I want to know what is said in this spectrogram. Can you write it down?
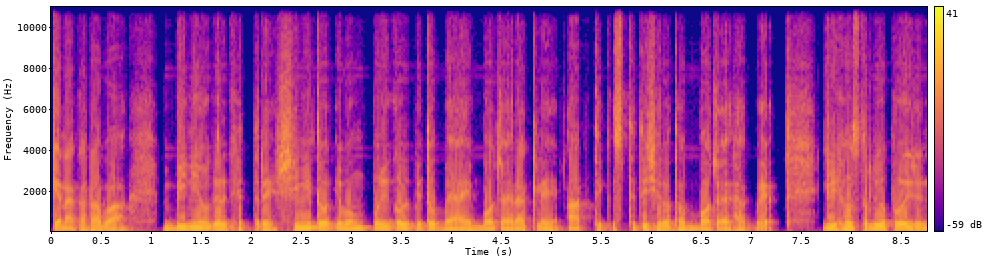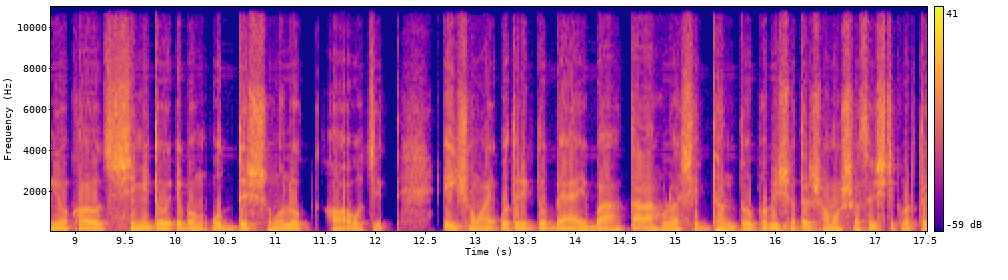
কেনাকাটা বা বিনিয়োগের ক্ষেত্রে সীমিত এবং পরিকল্পিত ব্যয় বজায় রাখলে আর্থিক স্থিতিশীলতা বজায় থাকবে। গৃহস্থলীয় প্রয়োজনীয় খরচ সীমিত এবং উদ্দেশ্যমূলক হওয়া উচিত। এই সময় অতিরিক্ত ব্যয় বা তাড়াহুড়া সিদ্ধান্ত ভবিষ্যতের সমস্যা সৃষ্টি করতে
